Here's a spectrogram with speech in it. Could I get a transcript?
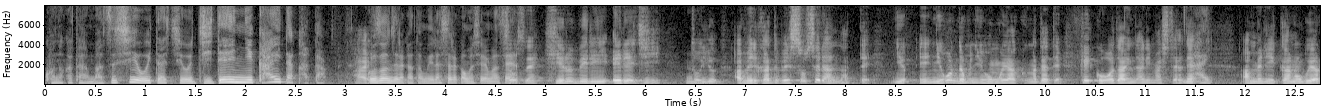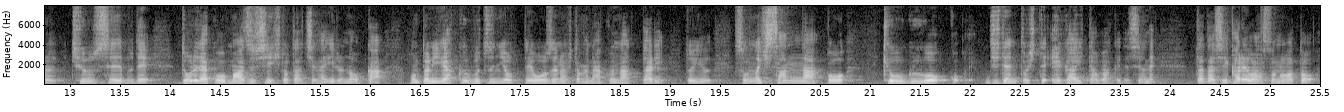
この方は貧しい生い立ちを自伝に書いた方。ご存知の方もいらっしゃるかもしれません。そうですね。ヒルビリーエレジーというアメリカでベストセラーになって、うん、日本でも日本語訳が出て結構話題になりましたよね。はい、アメリカのいわゆる中西部でどれだけ貧しい人たちがいるのか、本当に薬物によって大勢の人が亡くなったりというそんな悲惨なこう境遇をこう自伝として描いたわけですよね。ただし彼はその後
